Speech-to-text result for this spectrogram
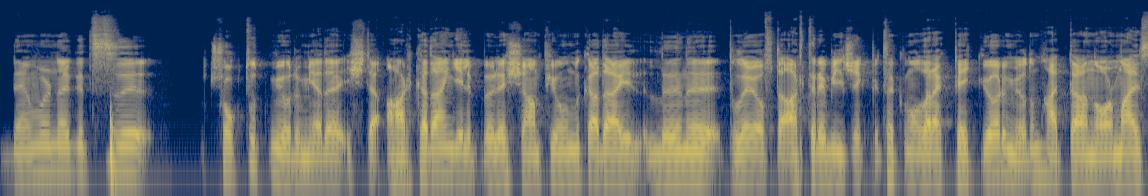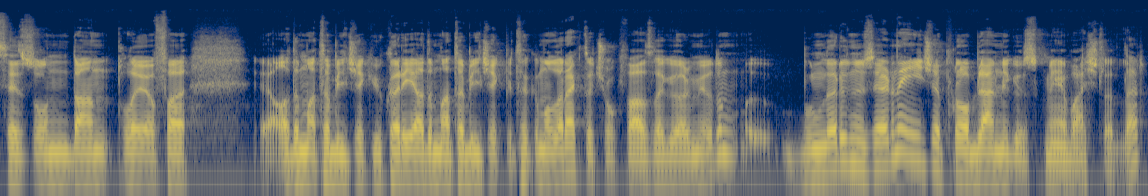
Denver Nuggets'ı çok tutmuyorum ya da işte arkadan gelip böyle şampiyonluk adaylığını playoff'ta arttırabilecek bir takım olarak pek görmüyordum. Hatta normal sezondan playoff'a e, adım atabilecek, yukarıya adım atabilecek bir takım olarak da çok fazla görmüyordum. Bunların üzerine iyice problemli gözükmeye başladılar.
